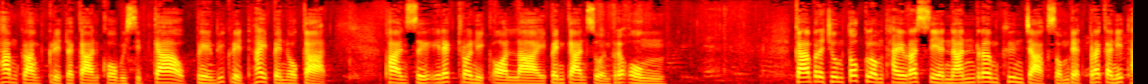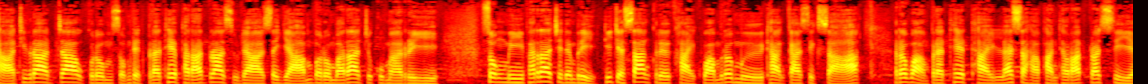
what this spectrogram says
ท่ามกลางวิกฤตการโควิด -19 เปลี่ยนวิกฤตให้เป็นโอกาส ผ่านสื่ออิเล็กทรอนิกส์ออนไลน์เป็นการส่วนพระองค์ การประชุมโต๊ะกลมไทยรัสเซียนั้นเริ่มขึ้นจากสมเด็จพระนิษฐาธิราชเจ้ากรมสมเด็จพระเทพรัตนราชสุดาสยามบรมราชกุมารี ทรงมีพระราชดำริที่จะสร้างเครือข่ายความร่วมมือทางการศึกษา ระหว่างประเทศไทยและสหพันธรัฐรัสเซีย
